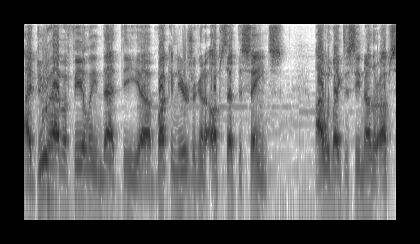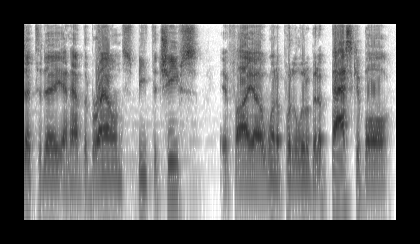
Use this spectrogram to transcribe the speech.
I do have a feeling that the uh, Buccaneers are going to upset the Saints. I would like to see another upset today and have the Browns beat the Chiefs. If I uh, want to put a little bit of basketball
